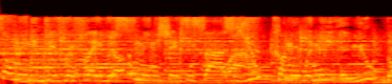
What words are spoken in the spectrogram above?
So many different flavors, so many shapes and sizes. You come in with me and you go.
